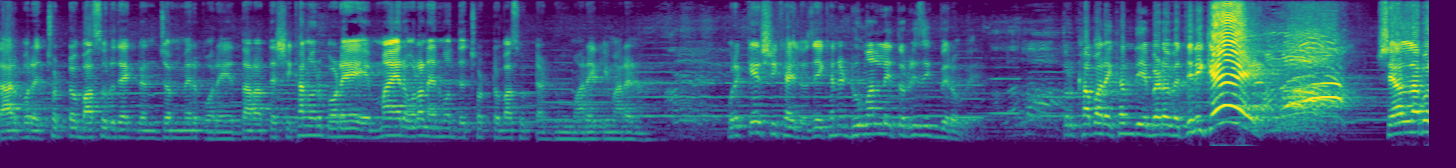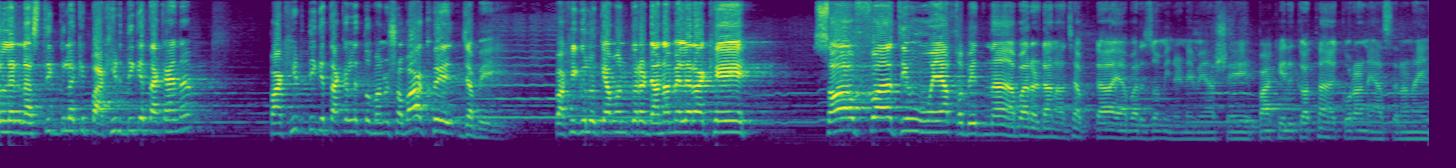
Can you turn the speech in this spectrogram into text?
তারপরে ছোট্ট বাসুর দেখবেন জন্মের পরে, দাঁড়াতে শেখানোর পরে মায়ের ওলানের মধ্যে ছোট্ট বাসুরটা ঢু মারে কি মারে না। ওরে কে শিখাইলো যে এখানে ঢু মারলেই তোর রিজিক বেরোবে? তোর খাবার এখান দিয়ে বেরোবে। তিনি কে? সে আল্লাহ বললেন নাস্তিক কি পাখির দিকে তাকায় না? পাখির দিকে তাকালে তো মানুষ অবাক হয়ে যাবে। পাখিগুলো কেমন করে ডানা মেলে রাখে? না আবার ডানা ঝাপটায় আবার জমিনে নেমে আসে। পাখির কথা কোরআনে আছে না নাই?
